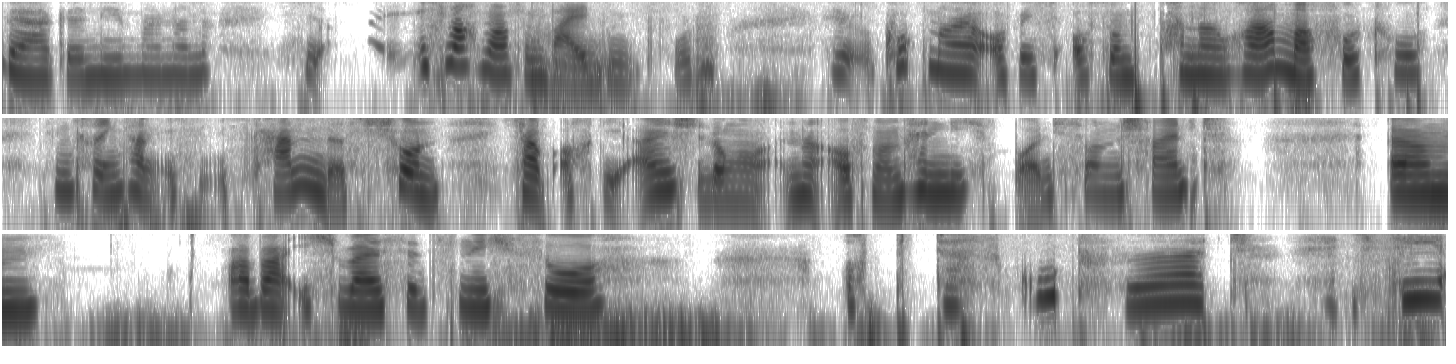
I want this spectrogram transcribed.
Berge nebeneinander. Ich, ich mache mal von beiden ein Foto. Guck mal, ob ich auch so ein Panoramafoto hinkriegen kann. Ich, ich kann das schon. Ich habe auch die Einstellungen ne, auf meinem Handy. Boah, die Sonne scheint. Ähm, aber ich weiß jetzt nicht so, ob das gut wird. Ich sehe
